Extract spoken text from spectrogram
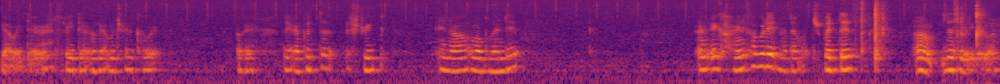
Yeah, right there. It's right there. Okay, I'm gonna try to cover it. Okay, there. I put the streak and now I'm gonna blend it. And it kind of covered it, not that much. But this, um, this is a really good one.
